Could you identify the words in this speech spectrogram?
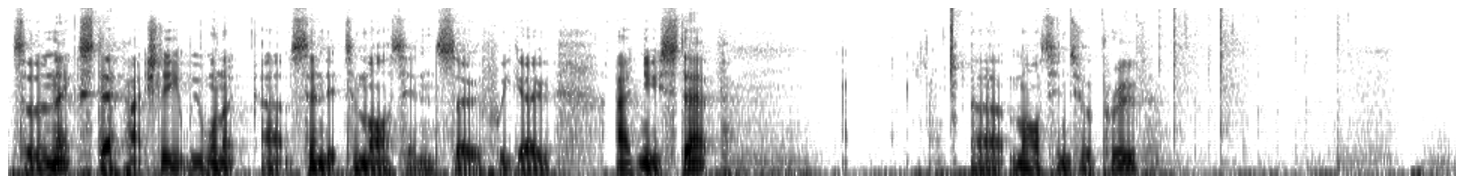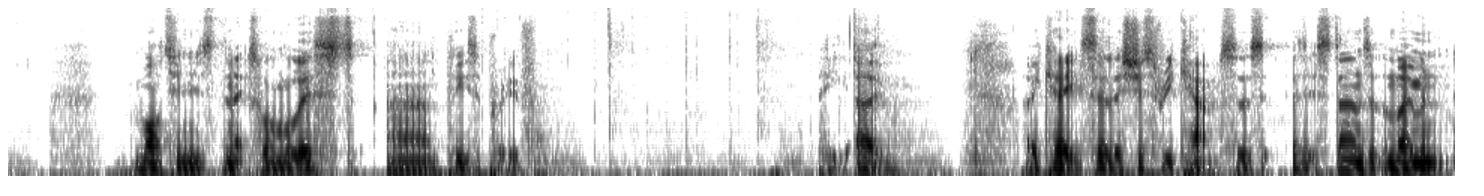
So the next step, actually, we want to uh, send it to Martin. So if we go add new step, uh, Martin to approve. Martin is the next one on the list and please approve. PO. Okay, so let's just recap. So as, as it stands at the moment,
